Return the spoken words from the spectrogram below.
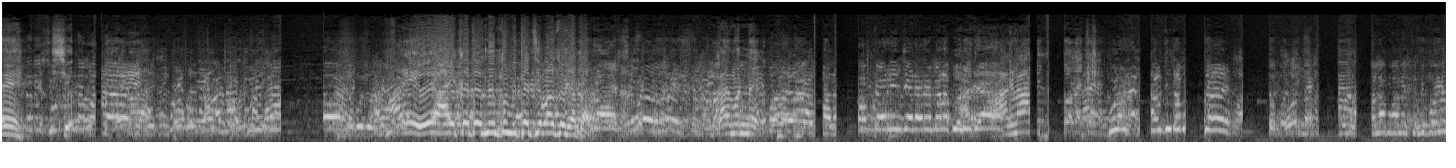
ए शि- अरे हे ऐकतच नाही तुम्ही त्याची बाजू घेता. काय म्हणणं आहे? इंजिनियर आहे, मला बोलू द्या बोला ना, मला तिथं बोलायचंय. मला बोलायचं मी बोला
